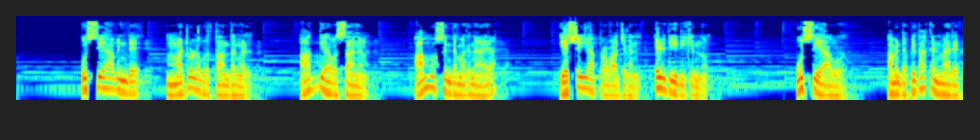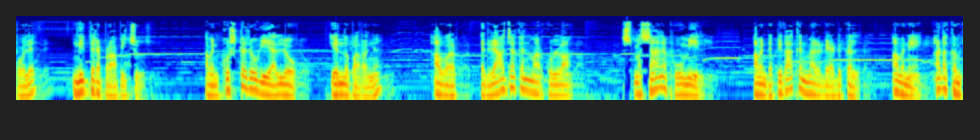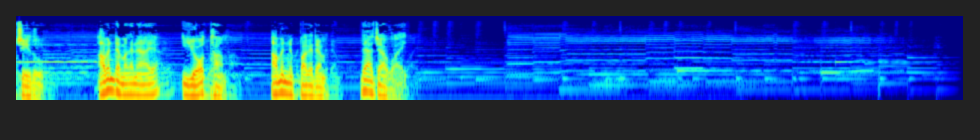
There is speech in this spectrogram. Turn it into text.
ഉസ്സിയാവിന്റെ മറ്റുള്ള വൃത്താന്തങ്ങൾ. ആദ്യ അവസാനം ആമോസിന്റെ മകനായ യശയ്യ പ്രവാചകൻ എഴുതിയിരിക്കുന്നു. ഉസിയാവ് അവന്റെ പിതാക്കന്മാരെ പോലെ നിദ്ര പ്രാപിച്ചു. അവൻ കുഷ്ഠരോഗിയല്ലോ എന്ന് പറഞ്ഞ് അവർ രാജാക്കന്മാർക്കുള്ള ശ്മശാന ഭൂമിയിൽ അവന്റെ പിതാക്കന്മാരുടെ അടുക്കൽ അവനെ അടക്കം ചെയ്തു. അവന്റെ മകനായ യോഥാം അവനു പകരം രാജാവായി.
